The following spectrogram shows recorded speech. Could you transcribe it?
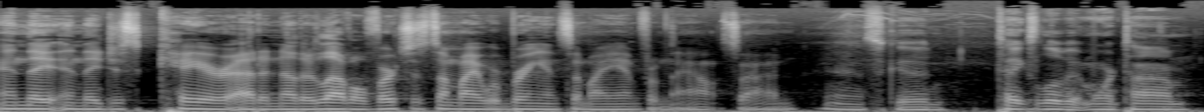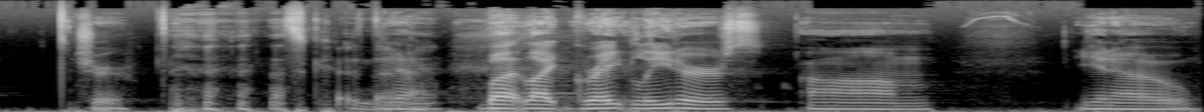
and they and they just care at another level versus somebody we're bringing somebody in from the outside. Yeah that's good. Takes a little bit more time. Sure. That's good though, yeah. man. but like great leaders um you know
